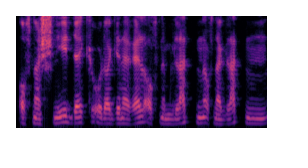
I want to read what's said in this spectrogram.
auf einer Schneedecke oder generell auf einem glatten, auf einer glatten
